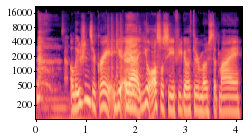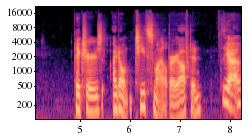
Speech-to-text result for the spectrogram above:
illusions are great. You, yeah, you'll also see if you go through most of my pictures, I don't teeth smile very often. yeah.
